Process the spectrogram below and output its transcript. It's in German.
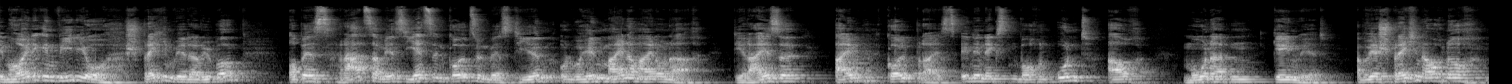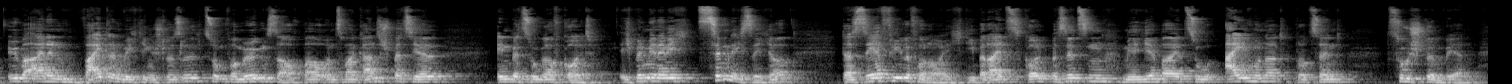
Im heutigen Video sprechen wir darüber, ob es ratsam ist, jetzt in Gold zu investieren und wohin meiner Meinung nach die Reise beim Goldpreis in den nächsten Wochen und auch Monaten gehen wird. Aber wir sprechen auch noch über einen weiteren wichtigen Schlüssel zum Vermögensaufbau und zwar ganz speziell in Bezug auf Gold. Ich bin mir nämlich ziemlich sicher, dass sehr viele von euch, die bereits Gold besitzen, mir hierbei zu 100 Prozent zustimmen werden.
